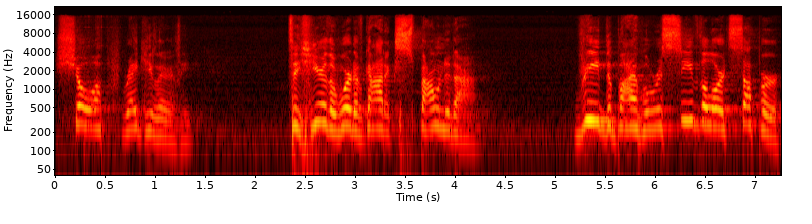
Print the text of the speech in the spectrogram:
Show up regularly to hear the Word of God expounded on. Read the Bible, receive the Lord's Supper.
